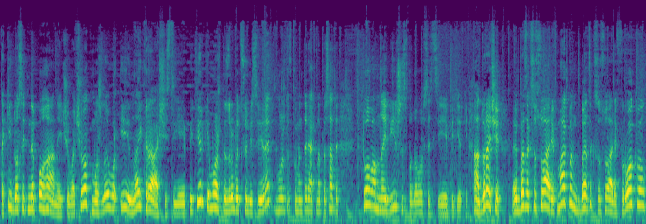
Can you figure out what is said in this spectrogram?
такий досить непоганий чувачок, можливо, і найкращий з цієї п'ятірки. Можете зробити собі свій рейтинг, можете в коментарях написати, хто вам найбільше сподобався з цієї п'ятірки. А, до речі, без аксесуарів Макмен, без аксесуарів Роквелл.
